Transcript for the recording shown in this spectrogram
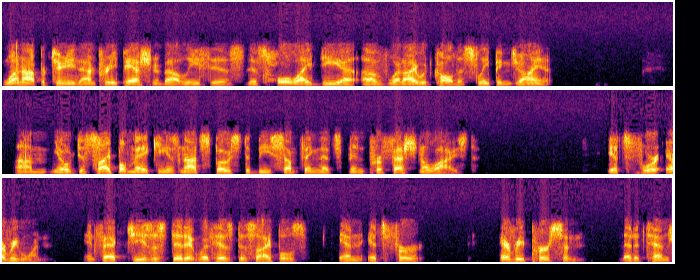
one opportunity that I'm pretty passionate about, Leith, is this whole idea of what I would call the sleeping giant um, you know, disciple making is not supposed to be something that's been professionalized. It's for everyone. In fact, Jesus did it with his disciples, and it's for every person that attends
